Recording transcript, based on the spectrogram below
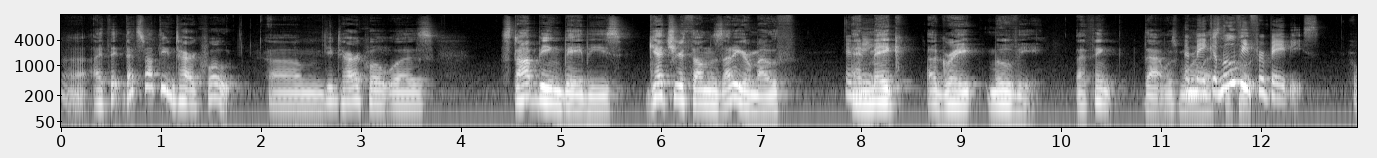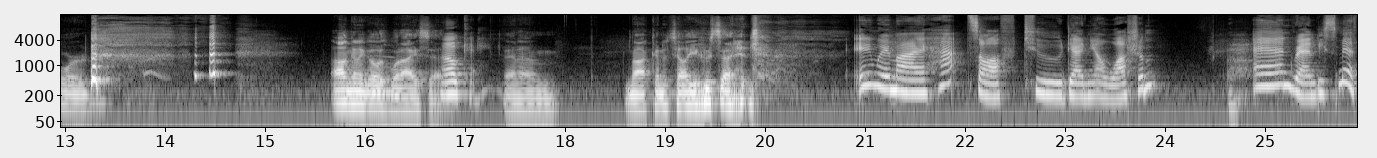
Uh, I think that's not the entire quote. Um, the entire quote was, "Stop being babies, get your thumbs out of your mouth, and, And make, a great movie." I think that was more. And make a less the movie for babies. Or I'm gonna go with what I said, Okay. and I'm not gonna tell you who said it. Anyway, my hat's off to Danielle Washam and Randy Smith,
